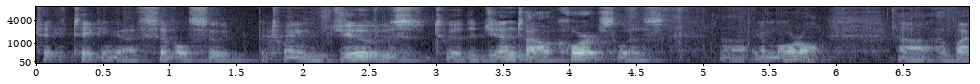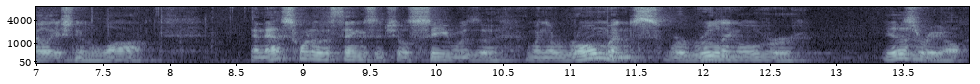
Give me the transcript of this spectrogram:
t- taking a civil suit between Jews to the Gentile courts was uh, immoral, uh, a violation of the law. And that's one of the things that you'll see with the, when the Romans were ruling over Israel,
